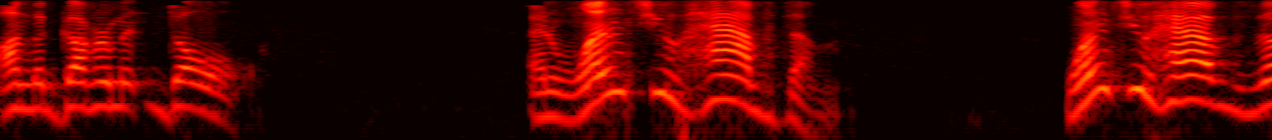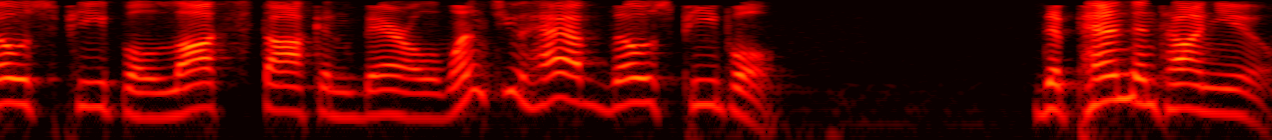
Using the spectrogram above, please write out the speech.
on the government dole. And once you have them, once you have those people lock, stock, and barrel, once you have those people dependent on you,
